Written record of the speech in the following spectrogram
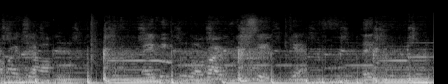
Alright y'all. Hey, me too. Alright, appreciate you. guys. Thank you.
